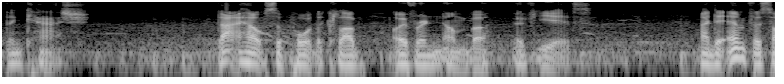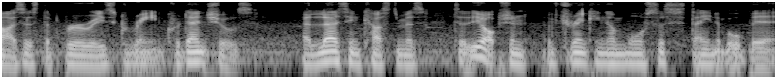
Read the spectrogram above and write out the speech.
than cash. That helps support the club over a number of years. And it emphasises the brewery's green credentials, alerting customers to the option of drinking a more sustainable beer.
